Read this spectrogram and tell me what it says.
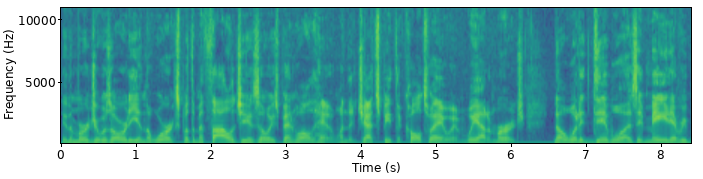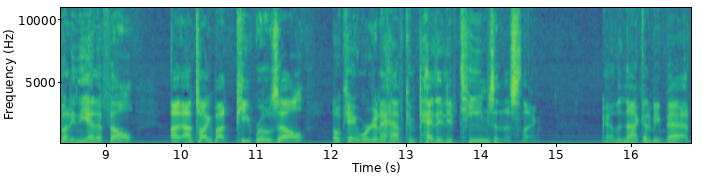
See, the merger was already in the works, but the mythology has always been well, hey, when the Jets beat the Colts, hey, we had to merge. No, what it did was it made everybody in the NFL, I'm talking about Pete Rozelle, okay, we're going to have competitive teams in this thing. Yeah, they're not going to be bad.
